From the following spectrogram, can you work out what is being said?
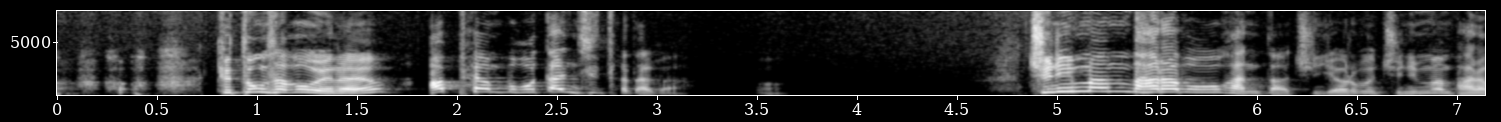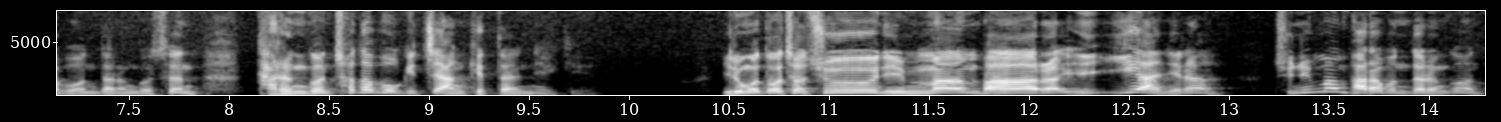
교통사고 왜 나요? 앞에 안 보고 딴짓 하다가. 어. 주님만 바라보고 간다. 주, 여러분 주님만 바라본다는 것은 다른 건 쳐다보지 않겠다는 얘기예요. 이런 것도 마찬 주님만 바라 이, 이 아니라 주님만 바라본다는 건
